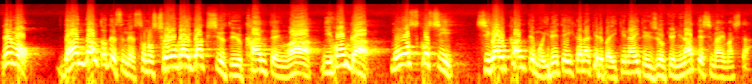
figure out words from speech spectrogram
でもだんだんとですねその障害学習という観点は日本がもう少し違う観点も入れていかなければいけないという状況になってしまいました。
